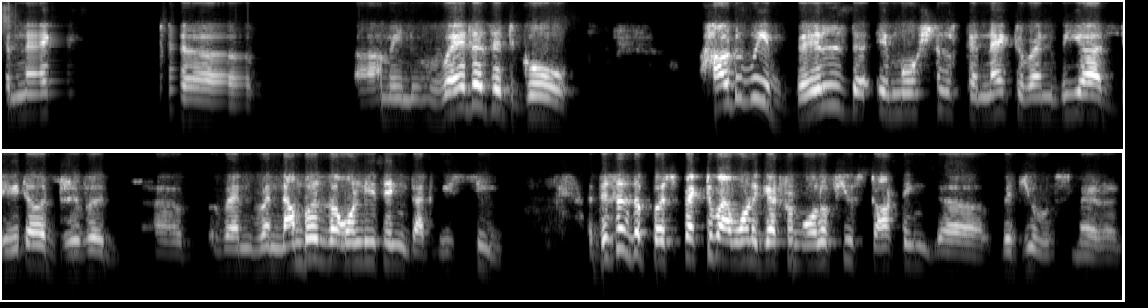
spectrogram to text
connect? Uh, I mean, where does it go? How do we build emotional connect when we are data driven? Uh, when when numbers are the only thing that we see? This is the perspective I want to get from all of you, starting uh, with you, Simeran.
